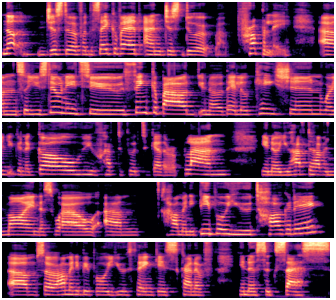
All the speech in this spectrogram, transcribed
not just do it for the sake of it and just do it properly. Um, so you still need to think about, you know, the location, where you're gonna go. You have to put together a plan. You know, you have to have in mind as well um, how many people you're targeting um, so how many people you think is kind of you know success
